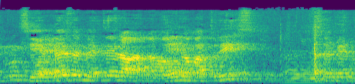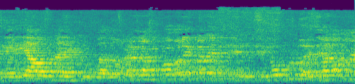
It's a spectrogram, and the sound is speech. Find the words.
en un Si en vez de meter a, la- una matriz, se metería a una Pero incubadora. en la incubadora igual el, óvulo es de la mamá.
